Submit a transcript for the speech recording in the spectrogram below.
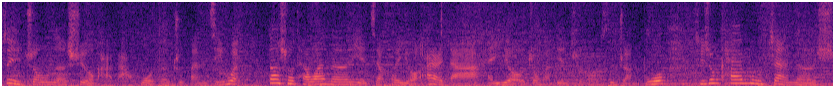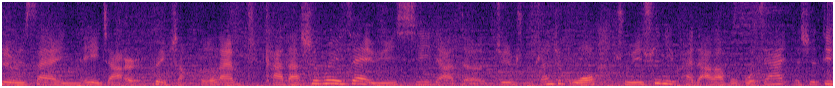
最终呢是由卡达获得主办的机会。到时候台湾呢也将会有艾尔达还有中华电视公司转播。其中开幕战呢是塞内加尔对上荷兰。卡达是位在于西亚的君主专制国，属于逊尼派的阿拉伯国家，也是地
